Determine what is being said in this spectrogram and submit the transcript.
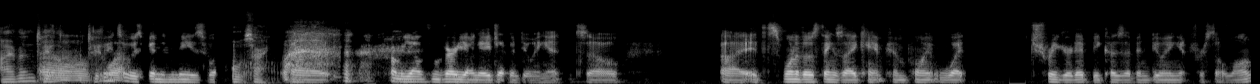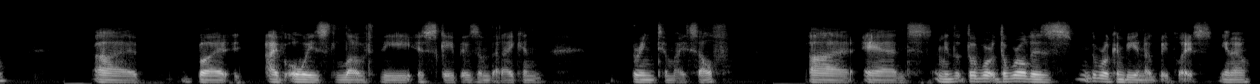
Ivan, Taylor, Uh, Taylor? It's always been in me as well. Oh, sorry. Uh, from a young, from a very young age, I've been doing it. So uh, it's one of those things I can't pinpoint what triggered it because I've been doing it for so long. Uh, but I've always loved the escapism that I can bring to myself. Uh, and I mean, the, the world, the world is, the world can be an ugly place, you know,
